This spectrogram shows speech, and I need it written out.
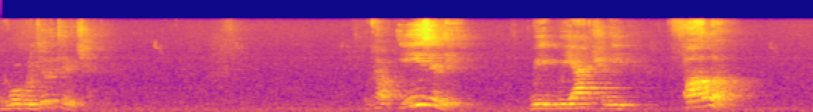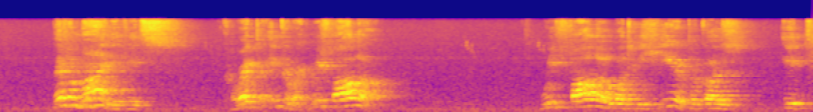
Look what we do to each other. Look how easily we, we actually follow. Never mind if it's correct or incorrect. We follow. We follow what we hear because it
